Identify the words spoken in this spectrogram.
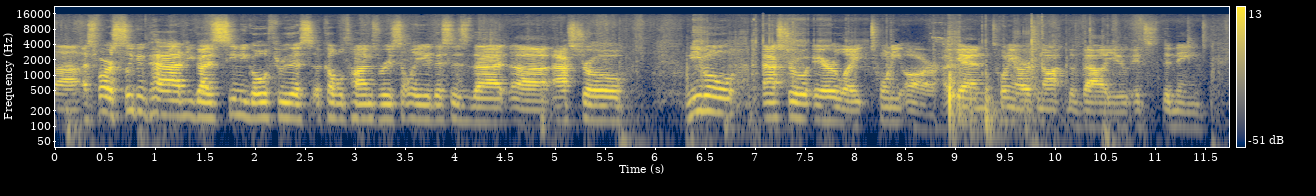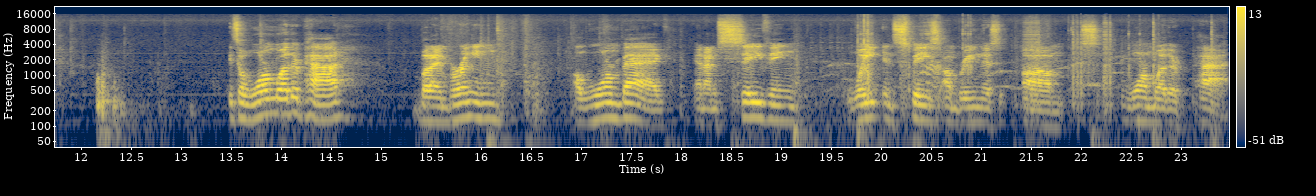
Uh, as far as sleeping pad, you guys see me go through this a couple times recently. This is that uh, Astro, Nemo Astro Airlight 20R. Again, 20R is not the value, it's the name. It's a warm weather pad, but I'm bringing a warm bag and I'm saving weight and space on bringing this um, warm weather pad.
